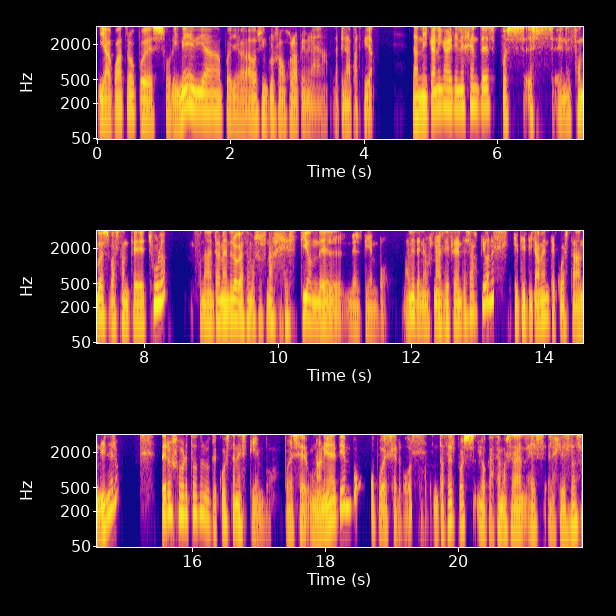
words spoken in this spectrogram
y a cuatro, pues hora y media, puede llegar a dos, incluso a lo mejor la primera, la primera partida. La mecánica que tiene Gentes, pues es, en el fondo es bastante chula. Fundamentalmente lo que hacemos es una gestión del, del tiempo. ¿vale? Tenemos unas diferentes acciones que típicamente cuestan dinero, pero sobre todo lo que cuestan es tiempo. Puede ser una unidad de tiempo o puede ser dos. Entonces, pues lo que hacemos es elegir estas,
